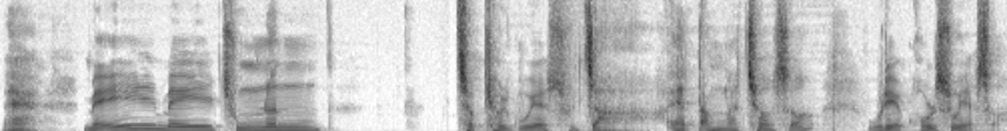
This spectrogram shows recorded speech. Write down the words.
네. 매일매일 죽는 적혈구의 숫자에 딱 맞춰서 우리의 골수에서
